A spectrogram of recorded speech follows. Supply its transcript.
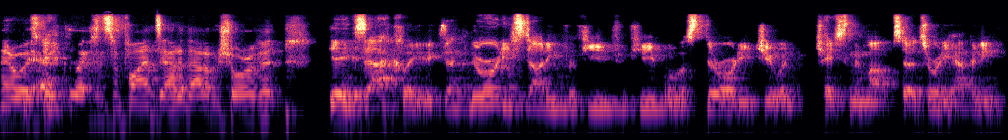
they're always yeah. collecting some fines out of that, I'm sure of it. Yeah, exactly. Exactly. They're already starting for a few for a few people. They're already due and chasing them up. So it's already happening.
